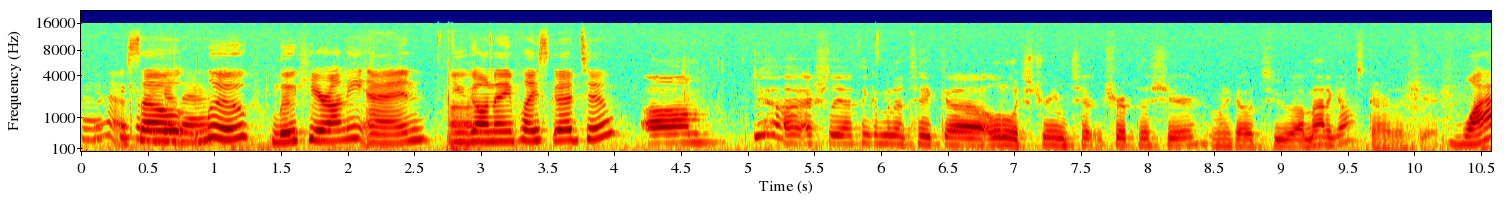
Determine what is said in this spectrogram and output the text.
Yeah, think I might go so. Luke, Luke here on the end. You Hi. going any place good too? Um, yeah, actually, I think I'm going to take uh, a little extreme ti trip this year. I'm going to go to uh, Madagascar this year. Wow.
